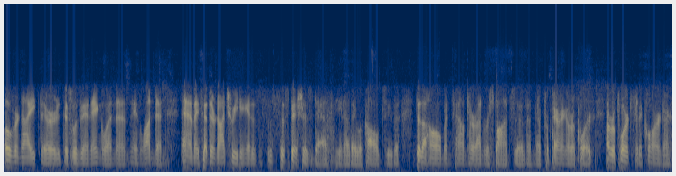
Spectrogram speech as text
overnight there this was in England and in London and they said they're not treating it as a suspicious death you know they were called to the to the home and found her unresponsive and they're preparing a report a report for the coroner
